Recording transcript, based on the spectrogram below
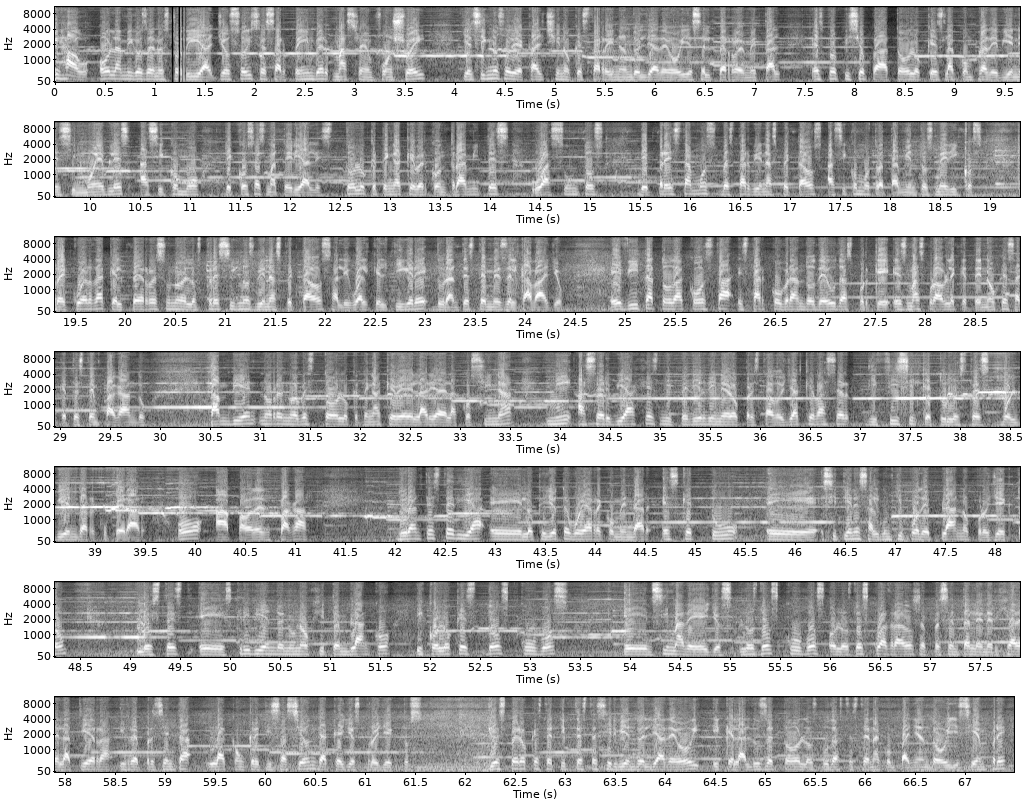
Ni hao, hola amigos de nuestro día, yo soy César Peinberg, Master en Feng Shui y el signo zodiacal chino que está reinando el día de hoy es el perro de metal. Es propicio para todo lo que es la compra de bienes inmuebles, así como de cosas materiales. Todo lo que tenga que ver con trámites o asuntos de préstamos va a estar bien aspectados, así como tratamientos médicos. Recuerda que el perro es uno de los tres signos bien aspectados, al igual que el tigre, durante este mes del caballo. Evita a toda costa estar cobrando deudas porque es más probable que te enojes a que te estén pagando. También no renueves todo lo que tenga que ver el área de la cocina, ni hacer viajes, ni pedir dinero prestado, ya que va a ser difícil que tú lo estés volviendo a recuperar o a poder pagar. Durante este día eh, lo que yo te voy a recomendar es que tú, eh, si tienes algún tipo de plan o proyecto, lo estés eh, escribiendo en una hojita en blanco y coloques dos cubos encima de ellos. Los dos cubos o los dos cuadrados representan la energía de la Tierra y representa la concretización de aquellos proyectos. Yo espero que este tip te esté sirviendo el día de hoy y que la luz de todos los Budas te estén acompañando hoy y siempre.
